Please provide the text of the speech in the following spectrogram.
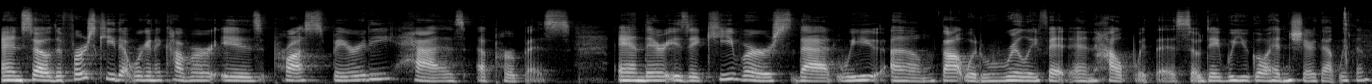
And so the first key that we're going to cover is prosperity has a purpose. And there is a key verse that we um, thought would really fit and help with this. So, Dave, will you go ahead and share that with them?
